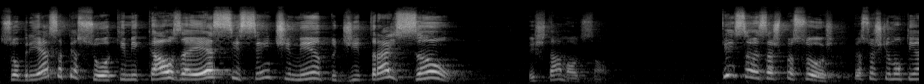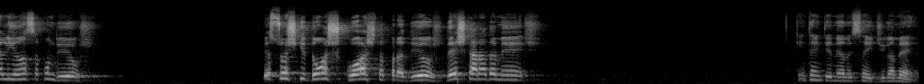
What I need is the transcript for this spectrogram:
sobre essa pessoa que me causa esse sentimento de traição, está a maldição. Quem são essas pessoas? Pessoas que não têm aliança com Deus Pessoas que dão as costas para Deus descaradamente. Quem está entendendo isso aí, diga amém.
